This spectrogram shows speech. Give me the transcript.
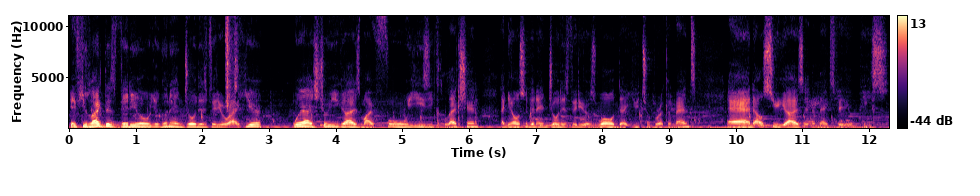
If you like this video, you're to enjoy this video right here where I show you guys my full Yeezy collection and you're also to enjoy this video as well that YouTube recommends and I'll see you guys in the next video. Peace.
